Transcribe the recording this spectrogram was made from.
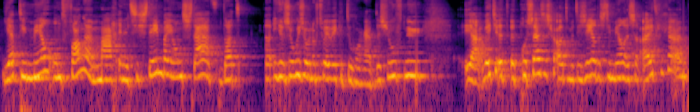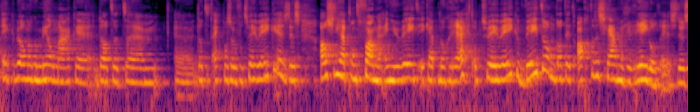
Je hebt die mail ontvangen, maar in het systeem bij ons staat dat je sowieso nog twee weken toegang hebt. Dus je hoeft nu ja, weet je, het, proces is geautomatiseerd, dus die mail is eruit gegaan. Ik wil nog een mail maken dat het, um, uh, dat het echt pas over twee weken is. Dus als je die hebt ontvangen en je weet, ik heb nog recht op twee weken, weet dan dat dit achter de schermen geregeld is. Dus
